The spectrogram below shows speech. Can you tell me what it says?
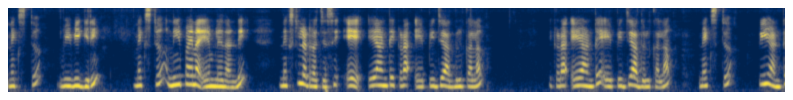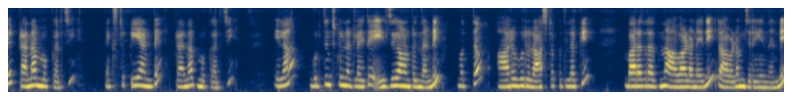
నెక్స్ట్ వివి గిరి. నెక్స్ట్ నీ పైన ఏం లేదండి. నెక్స్ట్ లెటర్ వచ్చేసి ఏ. ఏ అంటే ఇక్కడ ఏపీజే అబ్దుల్ కలాం. ఇక్కడ ఏ అంటే APJ Abdul Kalam. Next P అంటే ప్రణబ్ ముఖర్జీ. నెక్స్ట్ పి అంటే ప్రణబ్ ముఖర్జీ. ఇలా గుర్తుంచుకున్నట్లయితే ఈజీగా ఉంటుందండి. మొత్తం ఆరుగురు రాష్ట్రపతులకి భారతరత్న అవార్డు అనేది రావడం జరిగిందండి.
